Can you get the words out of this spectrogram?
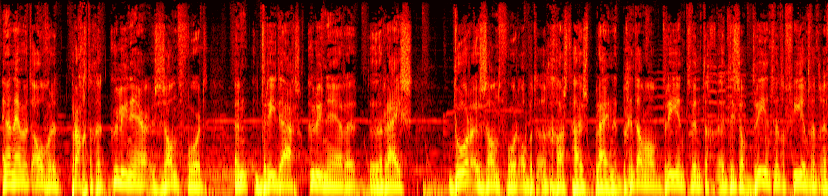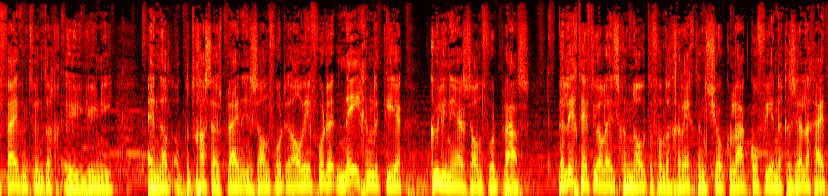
En dan hebben we het over het prachtige culinair Zandvoort. Een driedaags culinaire reis door Zandvoort op het Gasthuisplein. Het begint allemaal op 23, het is op 23, 24 en 25 juni... En dan op het Gasthuisplein in Zandvoort... alweer voor de negende keer culinair Zandvoort plaats. Wellicht heeft u al eens genoten van de gerechten, chocola, koffie en de gezelligheid...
